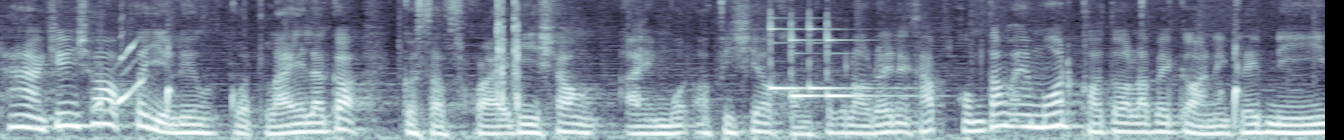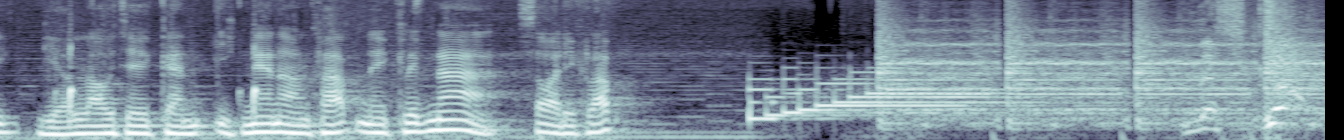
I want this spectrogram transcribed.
ถ้าหากชื่นชอบก็อย่าลืมกดไลค์แล้วก็กด subscribe ที่ช่อง iMode Official ของพวกเราด้วยนะครับ ผมต้อง iMode ขอตัวลาไปก่อนในคลิปนี้ เดี๋ยวเราเจอกันอีกแน่นอนครับ ในคลิปหน้า สวัสดีครับ Let's go.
